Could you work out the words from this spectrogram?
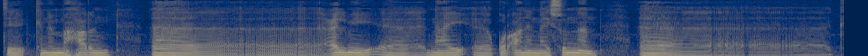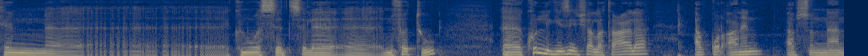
እቲ ክንመሃርን ዕልሚ ናይ ቁርኣንን ናይ ሱናን ክንወስድ ስለ ንፈቱ ኩሉ ግዜ እንሻ ኣላ ተዓላ ኣብ ቁርኣንን ኣብ ሱናን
